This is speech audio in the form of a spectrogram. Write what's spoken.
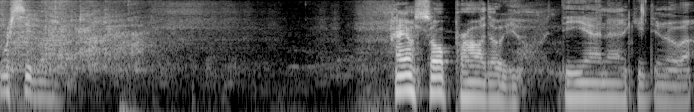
Спасибо. I am so proud of you, Diana Kidinova.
